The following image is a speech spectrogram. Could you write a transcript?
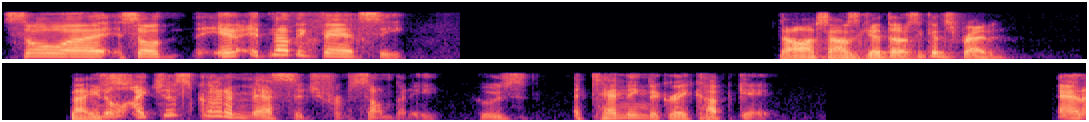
so uh, so it, it, nothing fancy. No, it sounds good though. It's a good spread. Nice. You know, I just got a message from somebody who's attending the Grey Cup game. And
